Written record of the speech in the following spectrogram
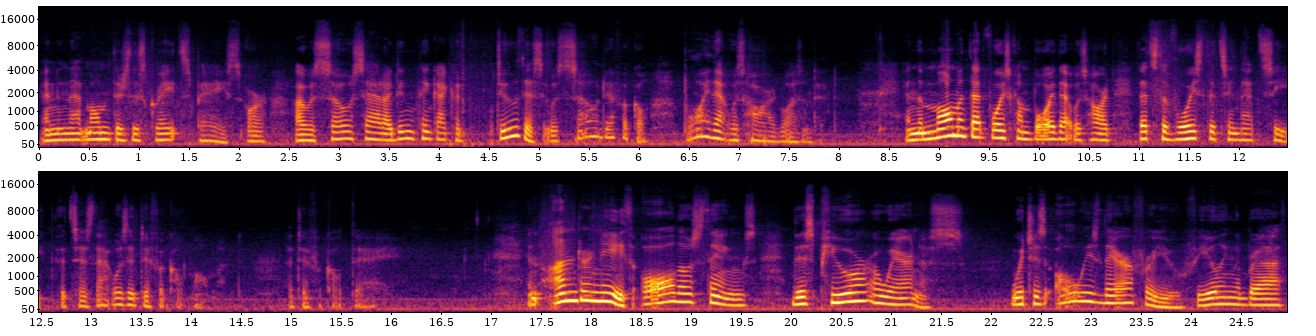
And in that moment, there's this great space. Or I was so sad, I didn't think I could do this. It was so difficult. Boy, that was hard, wasn't it? And the moment that voice comes, boy, that was hard, that's the voice that's in that seat that says that was a difficult moment, a difficult day. And underneath all those things, this pure awareness, which is always there for you, feeling the breath,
